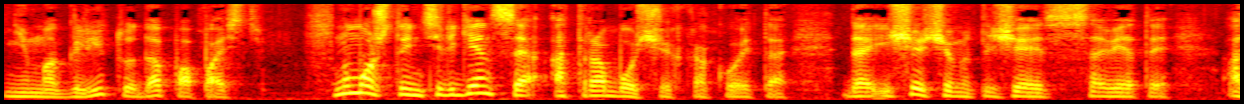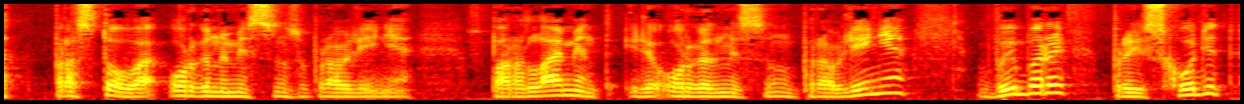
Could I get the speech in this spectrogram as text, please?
не могли туда попасть. Ну, может, интеллигенция от рабочих какой-то. Да, еще чем отличаются советы от простого органа местного самоуправления. Парламент или орган местного самоуправления, выборы происходят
